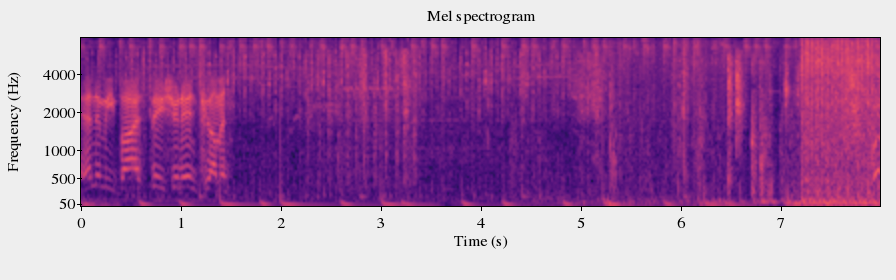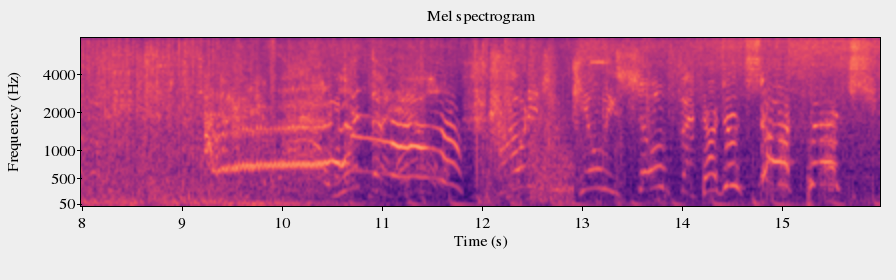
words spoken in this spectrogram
Enemy buy station incoming. So fast? God, you suck, bitch!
